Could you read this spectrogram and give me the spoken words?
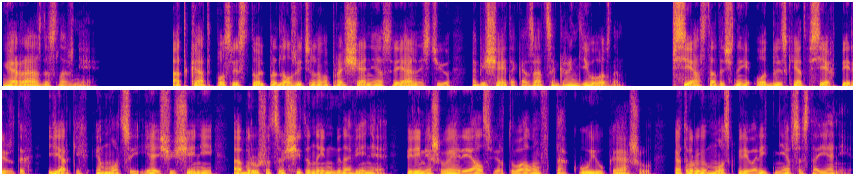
Гораздо сложнее. Откат после столь продолжительного прощания с реальностью обещает оказаться грандиозным. Все остаточные отблески от всех пережитых ярких эмоций и ощущений обрушатся в считанные мгновения, перемешивая реал с виртуалом в такую кашу, которую мозг переварить не в состоянии.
